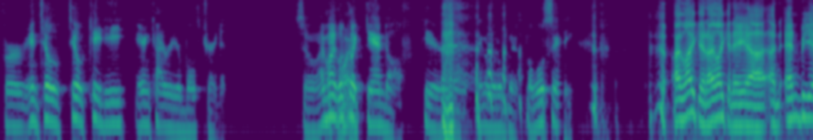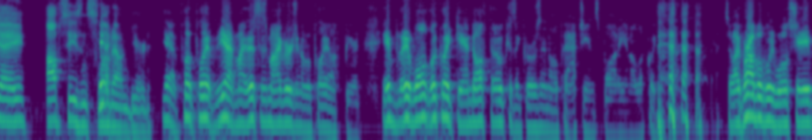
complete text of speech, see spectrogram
for until till KD and Kyrie are both traded. So I oh, might boy. look like Gandalf here in a little bit, but we'll see. I like it. I like it. A uh, an NBA off-season slowdown yeah. beard. Yeah, play, play, yeah. My this is my version of a playoff beard. It, it won't look like Gandalf though because it grows in all patchy and spotty, and I'll look like. So I probably will shave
